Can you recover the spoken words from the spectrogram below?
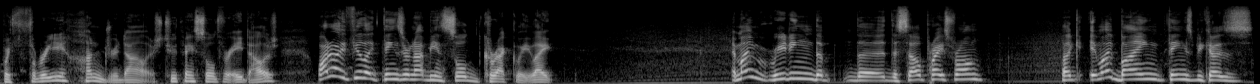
for $300? Toothpaste sold for $8. Why do I feel like things are not being sold correctly? Like Am I reading the the the sell price wrong? Like am I buying things because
